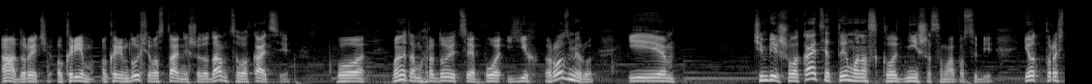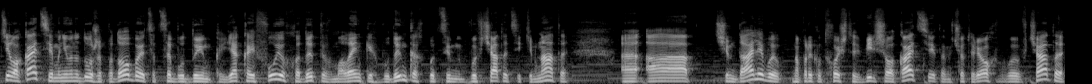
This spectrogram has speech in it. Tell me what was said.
А, до речі, окрім окрім духів, останнє, що додам, це локації. Бо вони там градуються по їх розміру, і чим більше локація, тим вона складніша сама по собі. І от прості локації, мені вони дуже подобаються. Це будинки. Я кайфую ходити в маленьких будинках, по цим вивчати ці кімнати. А, е, а чим далі ви, наприклад, хочете в більше локації, там в чотирьох вивчати,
